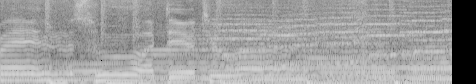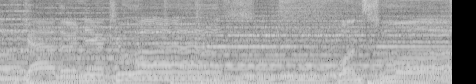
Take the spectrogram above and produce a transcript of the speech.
Friends who are dear to us gather near to us once more.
